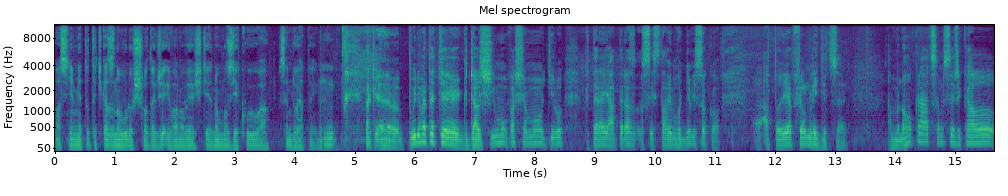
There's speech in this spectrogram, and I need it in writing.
vlastně mě to teďka znovu došlo, takže Ivanovi ještě jednou moc děkuju a jsem dojatý. Mm-hmm. Tak eh, půjdeme teď eh, k dalšímu vašemu dílu, které já teda si stavím hodně vysoko. Eh, a to je film Lidice. A mnohokrát jsem si říkal,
